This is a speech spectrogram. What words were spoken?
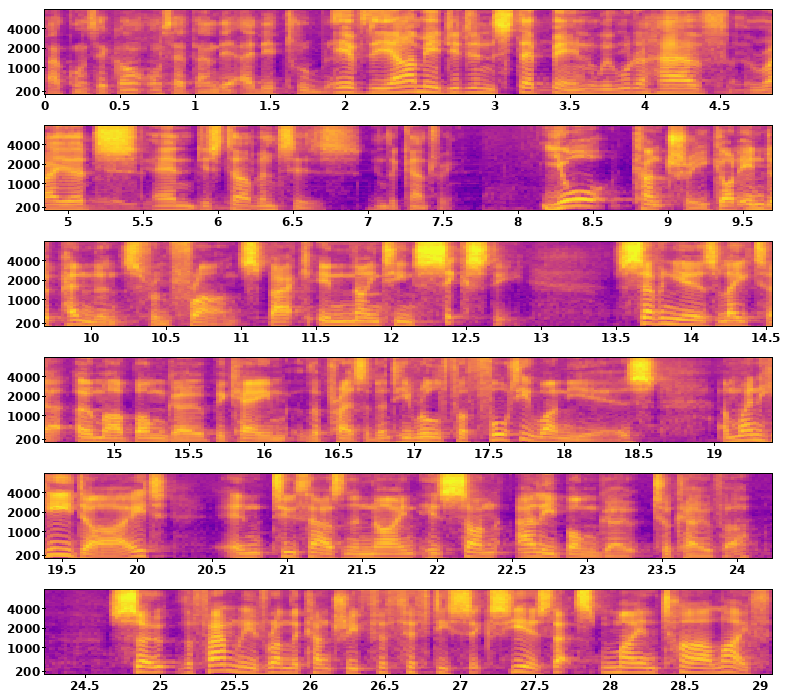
Par conséquent, on s'attendait à des troubles. If the army didn't step in, we would have riots and disturbances in the country. Your country got independence from France back in 1960. Seven years later, Omar Bongo became the president. He ruled for 41 years. And when he died in 2009, his son Ali Bongo took over. So the family had run the country for 56 years. That's my entire life.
